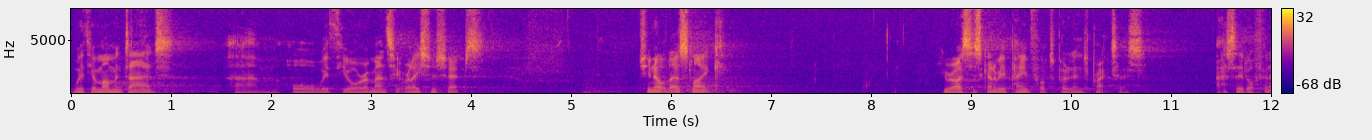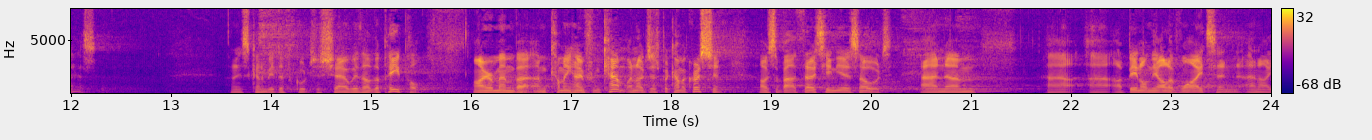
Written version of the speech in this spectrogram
with your mum and dad um, or with your romantic relationships. Do you know what that's like? You realize it's going to be painful to put it into practice, as it often is. And it's going to be difficult to share with other people. I remember um, coming home from camp when I'd just become a Christian. I was about 13 years old, and um, uh, uh, I'd been on the Isle of Wight, and, and I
